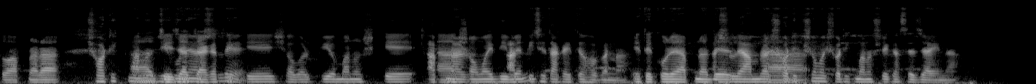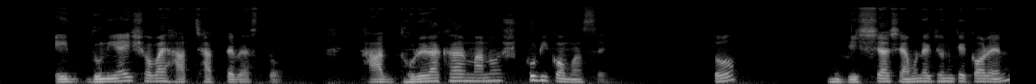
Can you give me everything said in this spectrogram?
তো আপনারা সঠিক মানুষ যে যার জায়গা থেকে সবার প্রিয় মানুষকে আপনার সময় দিবেন পিছে তাকাইতে হবে না। এতে করে আপনাদের আসলে আমরা সঠিক সময় সঠিক মানুষের কাছে যাই না। এই দুনিয়ায় সবাই হাত ছাড়তে ব্যস্ত। হাত ধরে রাখার মানুষ খুবই কম আছে। তো বিশ্বাস এমন একজনকে করেন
